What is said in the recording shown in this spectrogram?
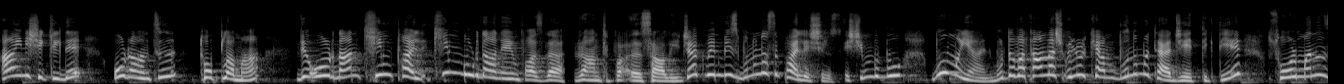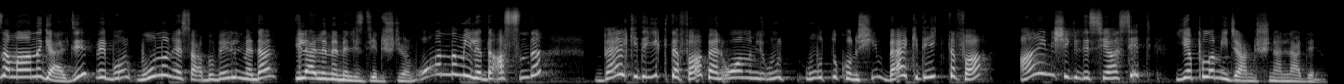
aynı şekilde o rantı toplama ve oradan kim pay, kim buradan en fazla rant e, sağlayacak ve biz bunu nasıl paylaşırız? E şimdi bu bu mu yani? Burada vatandaş ölürken bunu mu tercih ettik diye sormanın zamanı geldi ve bu, bunun hesabı verilmeden ilerlememeliyiz diye düşünüyorum. O anlamıyla da aslında belki de ilk defa ben o anlamıyla umut- umutlu konuşayım. Belki de ilk defa aynı şekilde siyaset yapılamayacağını düşünenlerdenim.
